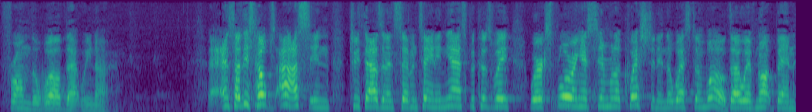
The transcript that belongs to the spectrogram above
from the world that we know? And so this helps us in 2017 in Yass because we, we're exploring a similar question in the Western world. Though we've not been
